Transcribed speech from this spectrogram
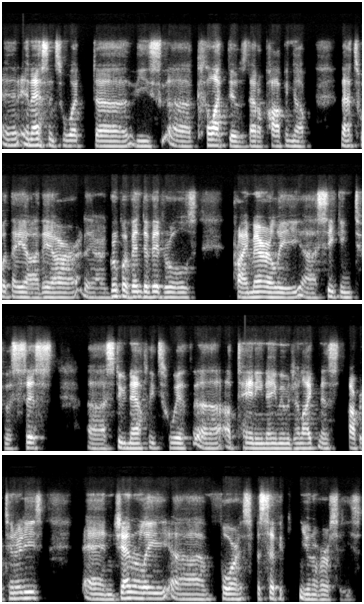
in, in essence what uh, these uh, collectives that are popping up that's what they are. They are they are a group of individuals primarily uh, seeking to assist uh, student athletes with uh, obtaining name, image, and likeness opportunities, and generally uh, for specific universities.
